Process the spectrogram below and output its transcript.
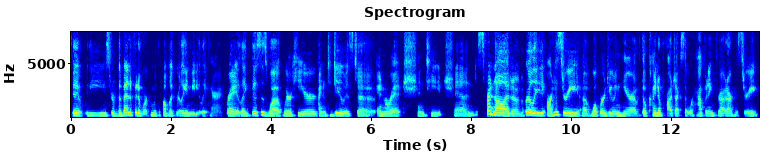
it, the sort of the benefit of working with the public really immediately apparent, right? Like this is what we're here kind of to do is to enrich and teach and spread knowledge of early art history of what we're doing here, of the kind of projects that were happening throughout our history,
